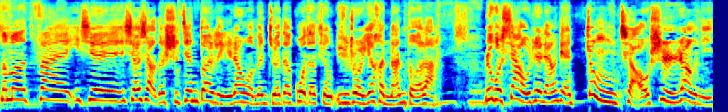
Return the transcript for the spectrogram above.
那么在一些小小的时间段里，让我们觉得过得挺愚拙，也很难得了。如果下午这两点正巧是让你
